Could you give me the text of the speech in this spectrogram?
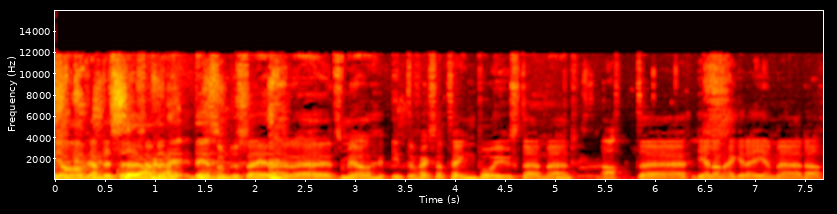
Ja, ja precis. Så Ja, men det, det som du säger där, eh, som jag inte faktiskt har tänkt på just där med att eh, hela den här grejen med att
